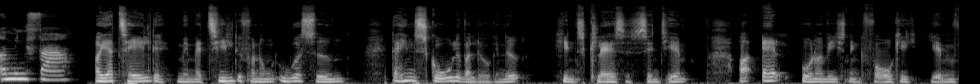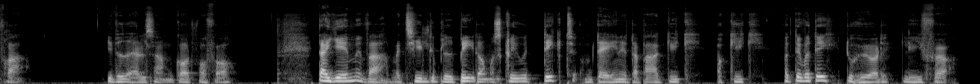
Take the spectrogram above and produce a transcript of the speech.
og min far. Og jeg talte med Mathilde for nogle uger siden, da hendes skole var lukket ned, hendes klasse sendt hjem, og al undervisning foregik hjemmefra. I ved alle sammen godt hvorfor. Derhjemme var Mathilde blevet bedt om at skrive et digt om dagene, der bare gik og gik, og det var det, du hørte lige før.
